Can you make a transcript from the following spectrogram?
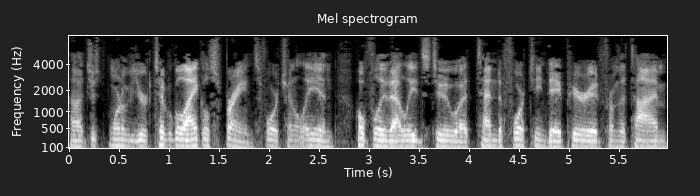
uh, just one of your typical ankle sprains, fortunately, and hopefully that leads to a 10 to 14 day period from the time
